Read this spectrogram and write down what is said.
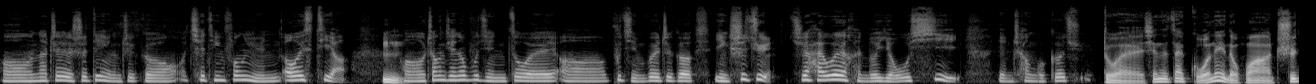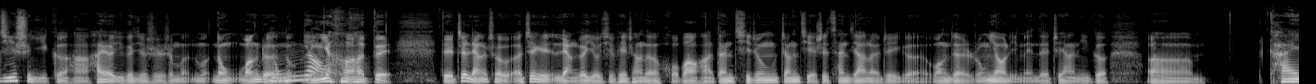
哦，那这也是电影这个《窃听风云》OST 啊。嗯。哦，张杰呢不仅作为呃，不仅为这个影视剧，其实还为很多游戏演唱过歌曲。对，现在在国内的话，吃鸡是一个哈，还有一个就是什么农王者农农药啊，对，对，这两首呃，这两个游戏非常的火爆哈。但其中张杰是参加了这个《王者荣耀》里面的这样一个呃。开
